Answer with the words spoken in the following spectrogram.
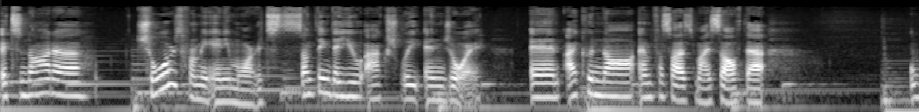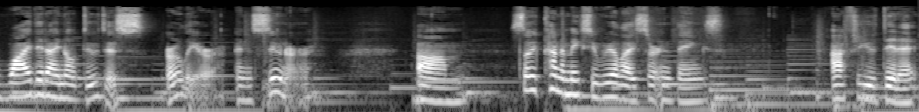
it's not a chores for me anymore. It's something that you actually enjoy. And i could not emphasize myself that why did I not do this earlier and sooner? Um, so it kind of makes you realize certain things after you did it.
